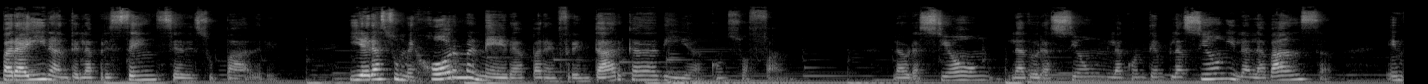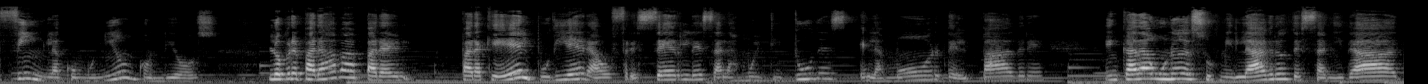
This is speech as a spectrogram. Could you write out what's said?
para ir ante la presencia de su Padre. y era su mejor manera para enfrentar cada día con su afán. La oración, la adoración, la contemplación y la alabanza, en fin, la comunión con Dios, lo preparaba para, para que Él pudiera ofrecerles a las multitudes el amor del Padre en cada uno de sus milagros de sanidad,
